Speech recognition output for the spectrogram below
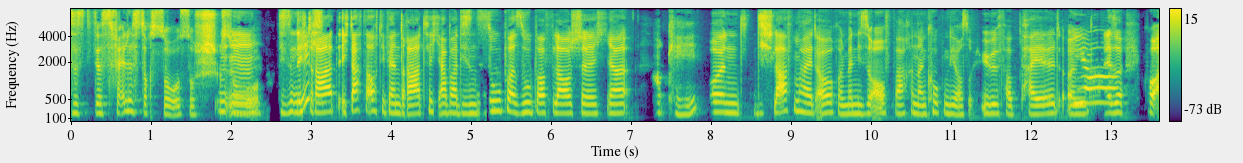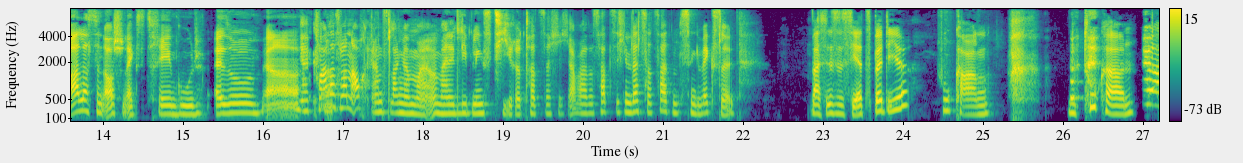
das, das Fell ist doch so, so, so. Mm-mm. die sind nicht, Nicht? draht. Ich dachte auch, die wären drahtig, aber die sind super, super flauschig, ja. Okay. Und die schlafen halt auch und wenn die so aufwachen, dann gucken die auch so übel verpeilt. Und Ja. also Koalas sind auch schon extrem gut. Also, ja. Ja, Koalas waren auch ganz lange me- meine Lieblingstiere tatsächlich, aber das hat sich in letzter Zeit ein bisschen gewechselt. Was ist es jetzt bei dir? Tukan. Ein Tukan. Ja,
